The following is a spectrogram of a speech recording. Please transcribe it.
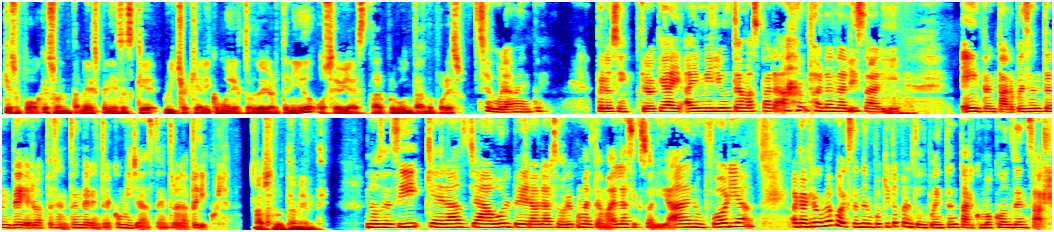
que supongo que son también experiencias que Richard Kelly como director debe haber tenido o se debía estar preguntando por eso. Seguramente. Pero sí, creo que hay, hay mil y un temas para, para analizar y, e intentar pues entender o pues entender entre comillas dentro de la película. Absolutamente. No sé si quieras ya volver a hablar sobre como el tema de la sexualidad en Euforia. Acá creo que me puedo extender un poquito, pero entonces voy a intentar como condensarlo.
